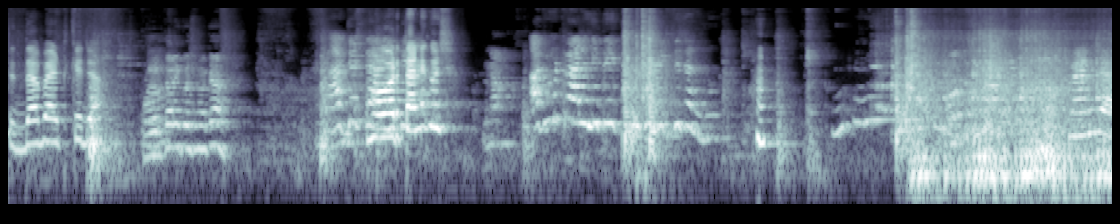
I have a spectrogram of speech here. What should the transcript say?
सीधा बैठ के जा. और तो नहीं कुछ में क्या और नहीं कुछ ना मैं जा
